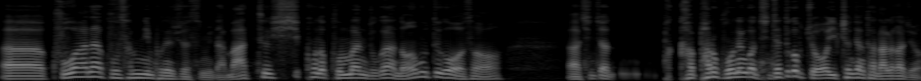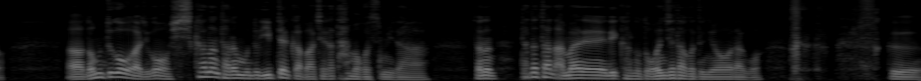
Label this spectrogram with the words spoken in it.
아, 9193님 보내주셨습니다. 마트 시코너 군만두가 너무 뜨거워서 아, 진짜 바, 바로 구워낸 건 진짜 뜨겁죠. 입천장 다 날아가죠. 아, 너무 뜨거워가지고 시식하는 다른 분들 입될까봐 제가 다 먹었습니다. 저는 따뜻한 아메리카노도 원샷하거든요. 라고. 그,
